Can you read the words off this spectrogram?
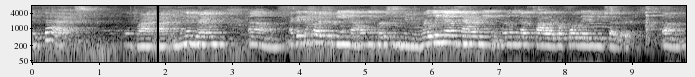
in fact, right in the room. Um, I get the pleasure of being the only person who really knows Natalie and really knows Tyler before they knew each other. Um,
